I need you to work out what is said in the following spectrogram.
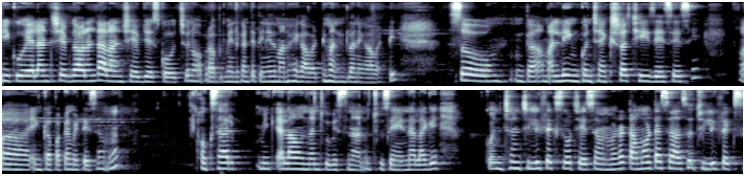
మీకు ఎలాంటి షేప్ కావాలంటే అలాంటి షేప్ చేసుకోవచ్చు. No problem. ఎందుకంటే తినేది మనమే కాబట్టి మన ఇంట్లోనే కాబట్టి. సో ఇంకా మళ్ళీ ఇంకొంచెం ఎక్స్ట్రా చీజ్ వేసేసి ఇంకా పక్కన పెట్టేసాము. ఒకసారి మీకు ఎలా ఉందని చూపిస్తున్నాను చూసేయండి. అలాగే కొంచెం చిల్లీ ఫ్లెక్స్ కూడా చేసామన్నమాట. టమోటా సాస్ చిల్లీ ఫ్లెక్స్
